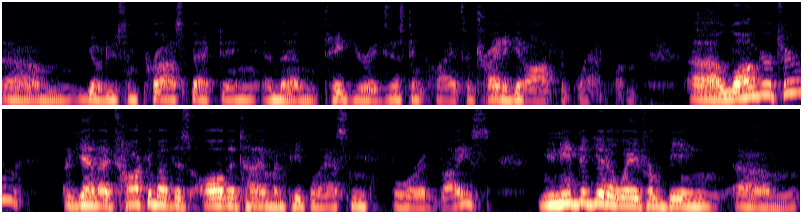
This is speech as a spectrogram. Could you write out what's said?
um, go do some prospecting, and then take your existing clients and try to get off the platform. Uh, longer term, again, I talk about this all the time when people ask me for advice you need to get away from being um,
